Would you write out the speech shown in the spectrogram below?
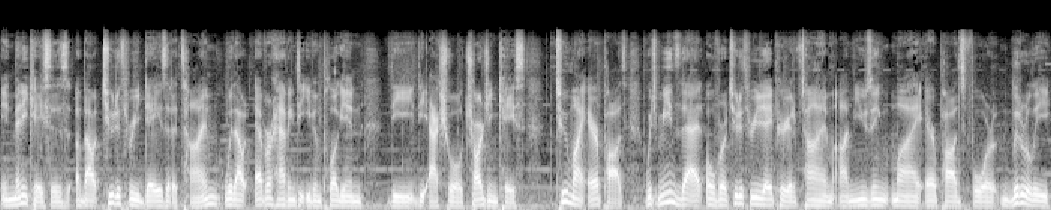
in many cases about 2 to 3 days at a time without ever having to even plug in the the actual charging case to my AirPods, which means that over a 2 to 3 day period of time, I'm using my AirPods for literally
